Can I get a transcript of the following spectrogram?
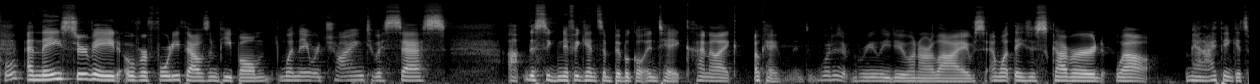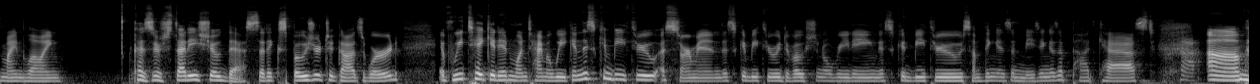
Cool. and they surveyed over 40000 people when they were trying to assess uh, the significance of biblical intake, kind of like, okay, what does it really do in our lives? And what they discovered, well, man, I think it's mind blowing because their study showed this that exposure to God's word, if we take it in one time a week, and this can be through a sermon, this could be through a devotional reading, this could be through something as amazing as a podcast, um,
